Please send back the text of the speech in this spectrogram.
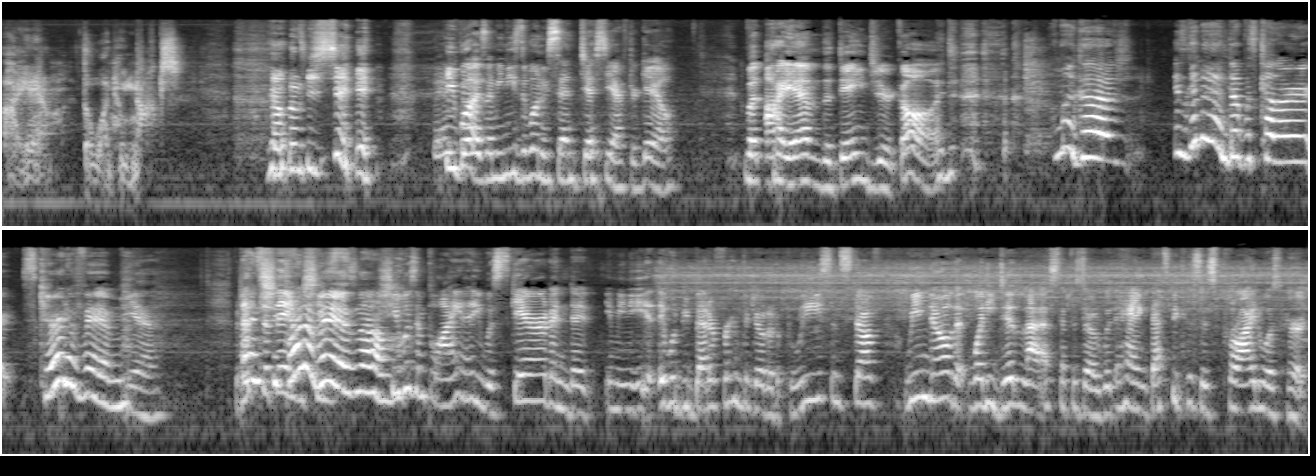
I am the one who knocks. Holy shit. He was. I mean, he's the one who sent Jesse after Gale. But I am the danger god. oh my gosh, it's gonna end up with Skyler scared of him. Yeah. But And that's the she thing. kind of she, is now. she was implying that he was scared and that, I mean, it, it would be better for him to go to the police and stuff. We know that what he did last episode with Hank, that's because his pride was hurt.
